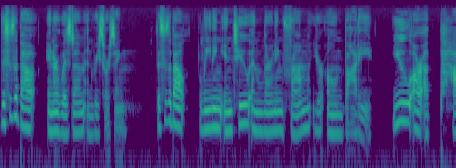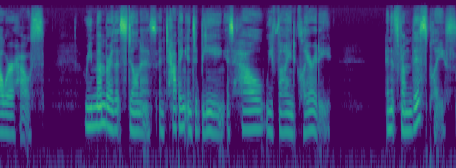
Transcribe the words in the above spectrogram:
This is about inner wisdom and resourcing. This is about leaning into and learning from your own body. You are a powerhouse. Remember that stillness and tapping into being is how we find clarity. And it's from this place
